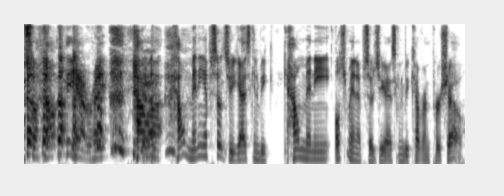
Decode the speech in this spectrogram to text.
so how? Yeah, right. How uh, how many episodes are you guys going to be? How many Ultraman episodes are you guys going to be covering per show?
